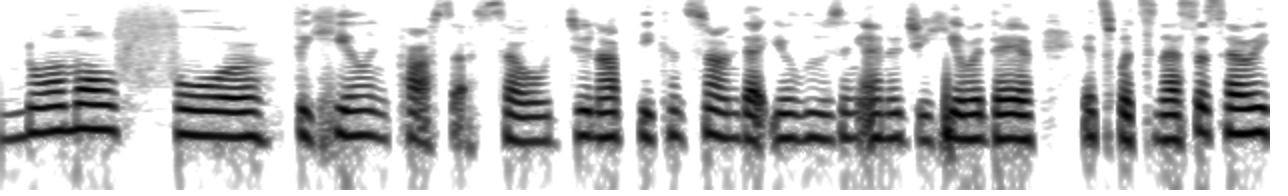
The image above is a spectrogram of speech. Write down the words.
normal for the healing process. So do not be concerned that you're losing energy here or there. It's what's necessary.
